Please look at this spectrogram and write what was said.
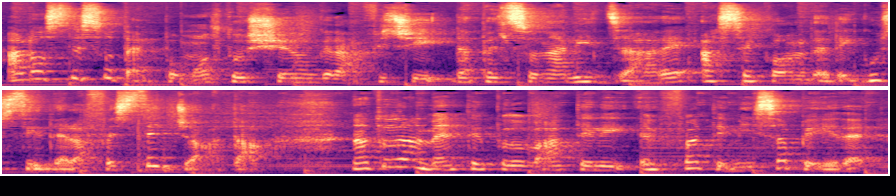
allo stesso tempo molto scenografici da personalizzare a seconda dei gusti della festeggiata. Naturalmente provateli e fatemi sapere.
